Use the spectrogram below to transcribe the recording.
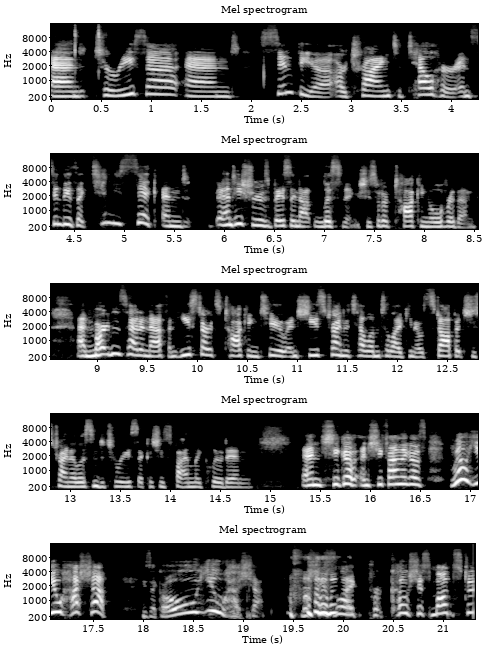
And Teresa and Cynthia are trying to tell her. And Cynthia's like, Timmy's sick. And Auntie Shrew is basically not listening. She's sort of talking over them. And Martin's had enough and he starts talking too. And she's trying to tell him to like, you know, stop it. She's trying to listen to Teresa because she's finally clued in. And she go and she finally goes, Will you hush up? He's like, Oh, you hush up. And she's like, Precocious monster,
